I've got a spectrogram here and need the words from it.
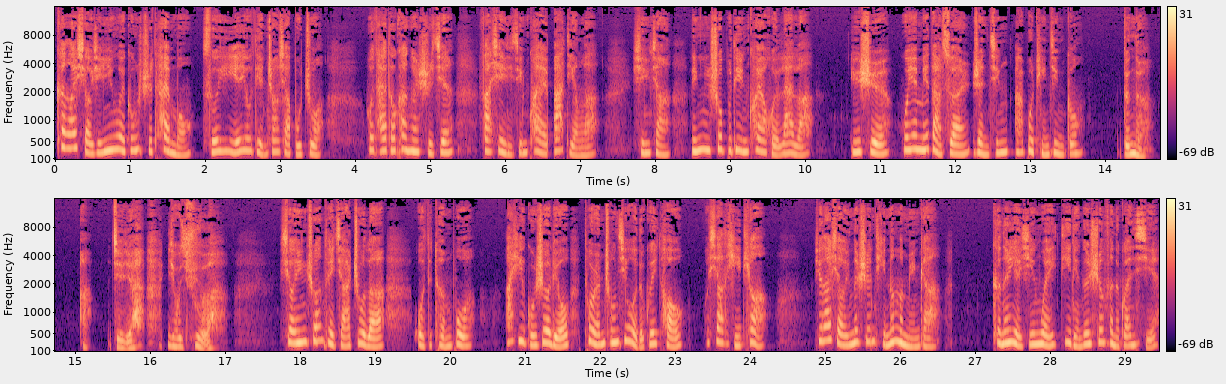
看来小莹因为攻势太猛，所以也有点招架不住。我抬头看看时间，发现已经快八点了，心想玲玲说不定快要回来了。于是我也没打算忍惊而不停进攻。等等，姐姐要去了。小英双腿夹住了我的臀部，啊，一股热流突然冲击我的龟头，我吓了一跳。原来小英的身体那么敏感，可能也因为地点跟身份的关系，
